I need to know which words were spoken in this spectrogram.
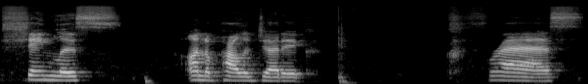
shameless, unapologetic, crass.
